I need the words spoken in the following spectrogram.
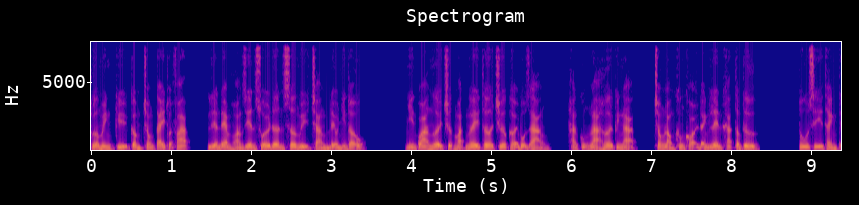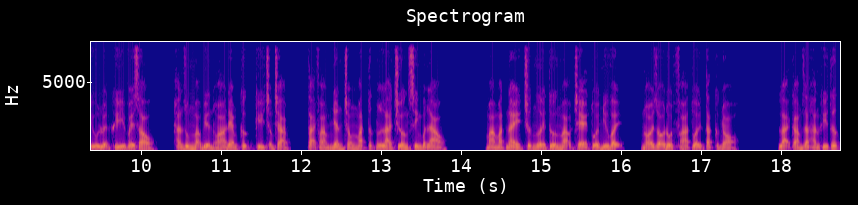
Hứa minh kỳ cầm trong tay thuật pháp, liền đem hoàng diên suối đơn sơ ngụy trang đều nhìn thấu. Nhìn qua người trước mặt ngây thơ chưa cởi bộ dáng, hắn cũng là hơi kinh ngạc trong lòng không khỏi đánh lên khác tâm tư. Tu sĩ thành tựu luyện khí về sau, hắn dung mạo biến hóa đem cực kỳ chậm chạp, tại phàm nhân trong mắt tức là trường sinh bất lão. Mà mặt này trước người tướng mạo trẻ tuổi như vậy, nói rõ đột phá tuổi tác cực nhỏ. Lại cảm giác hắn khí tức,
